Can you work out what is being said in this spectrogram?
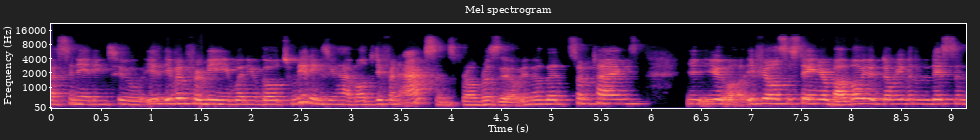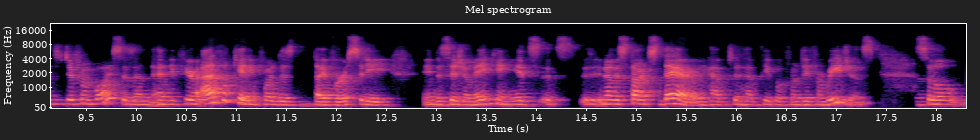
fascinating to even for me when you go to meetings, you have all the different accents from Brazil. You know that sometimes you, you, if you also stay in your bubble you don't even listen to different voices and, and if you're advocating for this diversity in decision making it's it's you know it starts there. We have to have people from different regions. So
